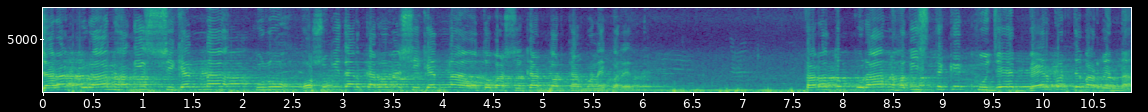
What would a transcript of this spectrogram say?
যারা কোরআন, হাদিস শিখেন না, কোনো অসুবিধার কারণে শিখেন না অথবা শিখার দরকার মনে করেন তারা তো কোরআন, হাদিস থেকে খুঁজে বের করতে পারবেন না।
